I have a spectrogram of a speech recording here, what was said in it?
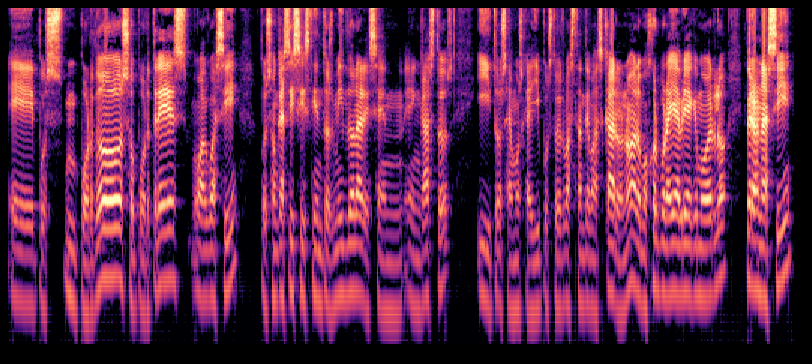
eh, pues por dos o por tres o algo así, pues son casi 600 mil dólares en, en gastos y todos sabemos que allí pues todo es bastante más caro, ¿no? A lo mejor por ahí habría que moverlo, pero aún así,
